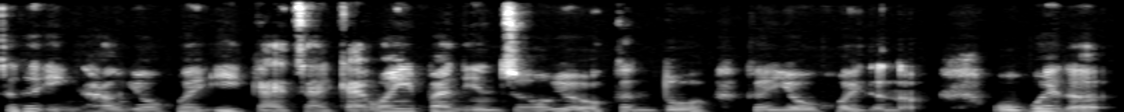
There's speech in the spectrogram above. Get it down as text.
这个银行优惠一改再改，万一半年之后又有更多更优惠的呢？我为了。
